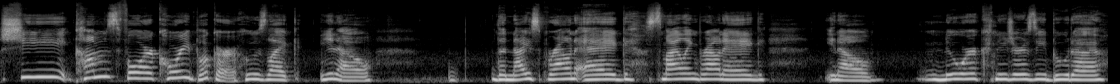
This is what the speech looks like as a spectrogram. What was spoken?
she comes for Cory Booker, who's like, you know, the nice brown egg, smiling brown egg, you know, Newark, New Jersey Buddha.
